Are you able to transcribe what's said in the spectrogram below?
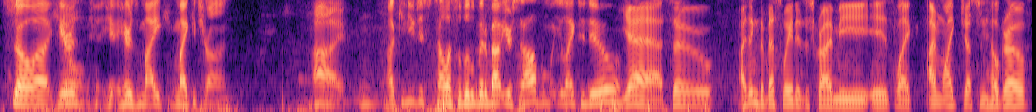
So uh, Still. here's here's Mike Mikeatron. Hi. Uh, can you just tell us a little bit about yourself and what you like to do? Yeah, so I think the best way to describe me is like I'm like Justin Hillgrove,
